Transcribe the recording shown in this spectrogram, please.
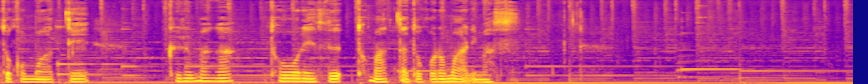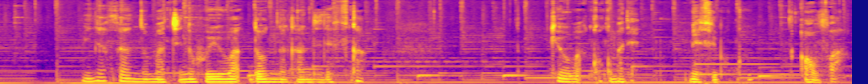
とこもあって車が通れず止まったところもあります。皆さんの街の冬はどんな感じですか？今日はここまで。メシボクオーバー。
